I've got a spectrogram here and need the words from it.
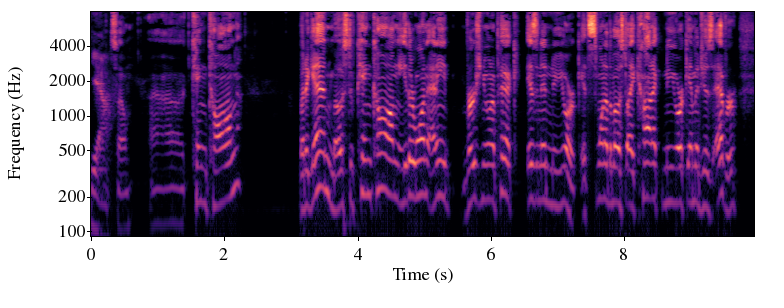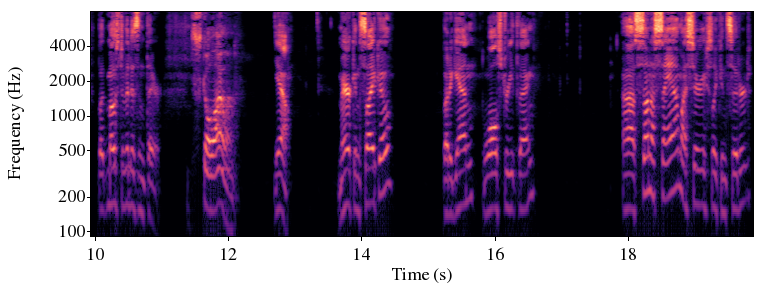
yeah. So, uh, King Kong. But again, most of King Kong, either one, any version you want to pick, isn't in New York. It's one of the most iconic New York images ever, but most of it isn't there. Skull Island. Yeah. American Psycho. But again, Wall Street thing. Uh, Son of Sam, I seriously considered.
